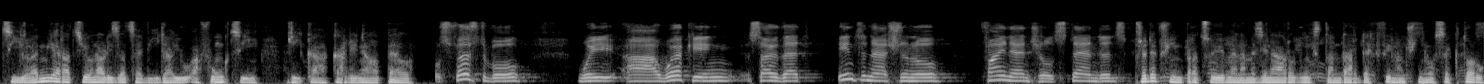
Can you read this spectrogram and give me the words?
Cílem je racionalizace výdajů a funkcí, říká kardinál Pell. Především pracujeme na mezinárodních standardech finančního sektoru,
